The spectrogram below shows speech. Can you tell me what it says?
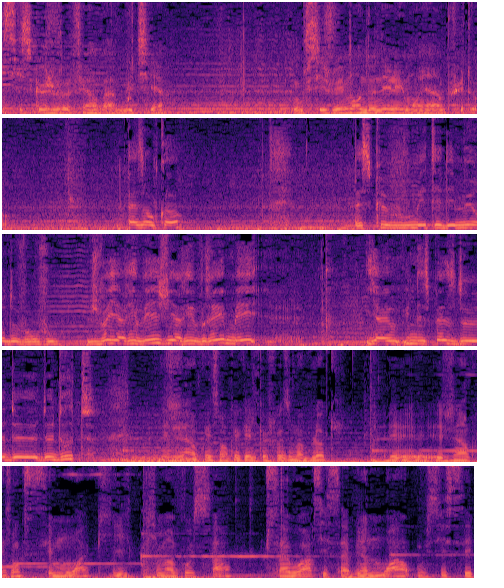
si ce que je veux faire va aboutir, ou si je vais m'en donner les moyens plutôt. Pas encore. Parce que vous mettez des murs devant vous. Je vais y arriver, j'y arriverai, mais il y a une espèce de, doute. J'ai l'impression que quelque chose me bloque. Et j'ai l'impression que c'est moi qui, qui m'impose ça. Savoir si ça vient de moi ou si c'est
